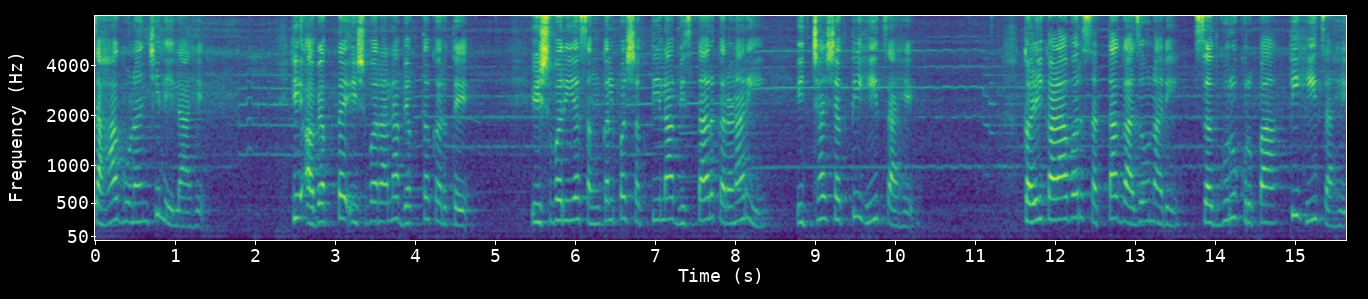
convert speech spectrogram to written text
सहा गुणांची लीला आहे. ही अव्यक्त ईश्वराला व्यक्त करते. ईश्वरीय संकल्पशक्तीला विस्तार करणारी इच्छाशक्ती हीच आहे. कळीकाळावर सत्ता गाजवणारी सद्गुरू कृपा ती हीच आहे.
